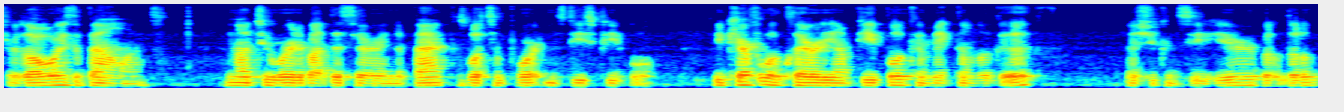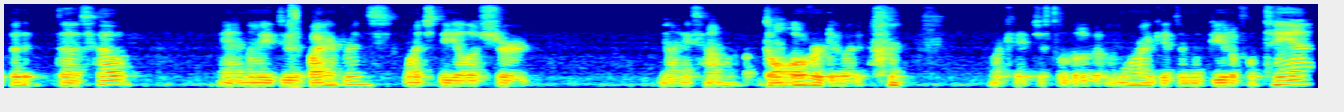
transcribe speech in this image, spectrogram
So there's always a balance. I'm not too worried about this area in the back because what's important is these people. Be careful with clarity on people. It can make them look good, as you can see here, but a little bit does help. And let me do the vibrance. Watch the yellow shirt. Nice, huh? Don't overdo it. okay, just a little bit more. I give them a beautiful tan.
